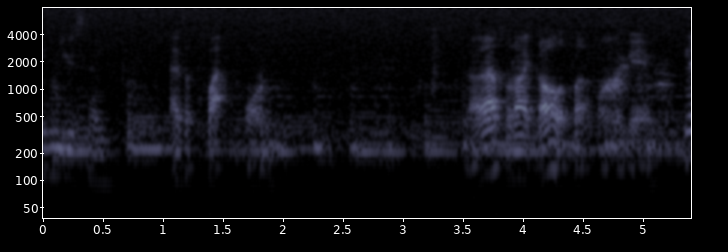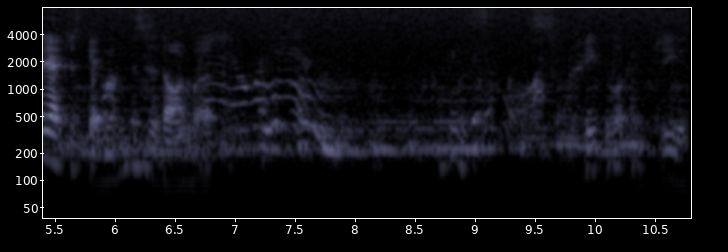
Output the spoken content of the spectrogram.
We can use him as a platform. Now that's what I call a platform game. Yeah, just kidding. This is a dog is creepy looking. Jeez.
